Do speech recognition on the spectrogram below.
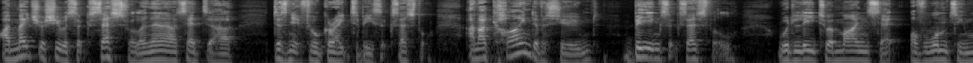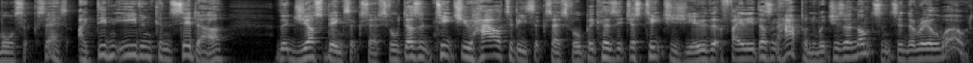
I made sure she was successful and then I said to her, Doesn't it feel great to be successful? And I kind of assumed being successful would lead to a mindset of wanting more success. I didn't even consider that just being successful doesn't teach you how to be successful because it just teaches you that failure doesn't happen, which is a nonsense in the real world.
